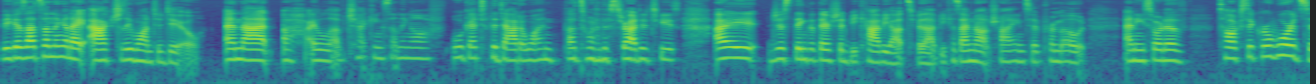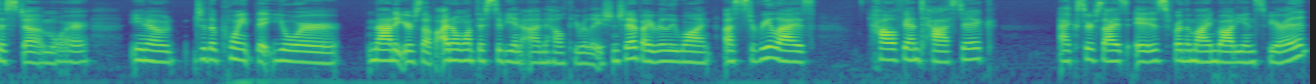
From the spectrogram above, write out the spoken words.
because that's something that I actually want to do and that I love checking something off. We'll get to the data one. That's one of the strategies. I just think that there should be caveats for that because I'm not trying to promote any sort of toxic reward system or, you know, to the point that you're mad at yourself. I don't want this to be an unhealthy relationship. I really want us to realize how fantastic exercise is for the mind, body, and spirit.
